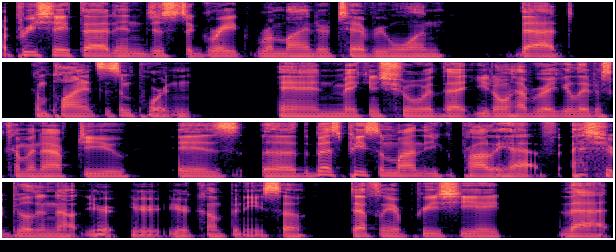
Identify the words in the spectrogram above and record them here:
appreciate that. And just a great reminder to everyone that compliance is important and making sure that you don't have regulators coming after you is uh, the best peace of mind that you could probably have as you're building out your, your, your company. So definitely appreciate that.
